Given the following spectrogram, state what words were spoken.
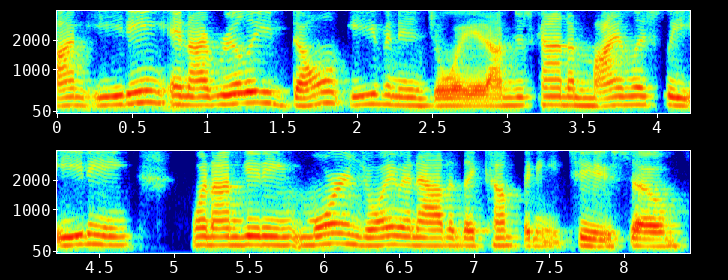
I'm eating and I really don't even enjoy it. I'm just kind of mindlessly eating when I'm getting more enjoyment out of the company too. So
